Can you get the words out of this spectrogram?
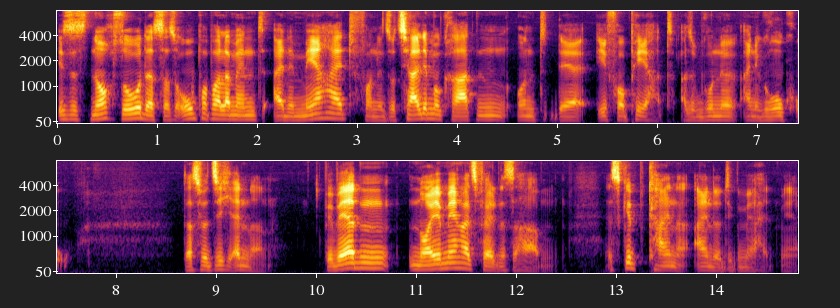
ist es noch so, dass das Europaparlament eine Mehrheit von den Sozialdemokraten und der EVP hat, also im Grunde eine GroKo. Das wird sich ändern. Wir werden neue Mehrheitsverhältnisse haben. Es gibt keine eindeutige Mehrheit mehr.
